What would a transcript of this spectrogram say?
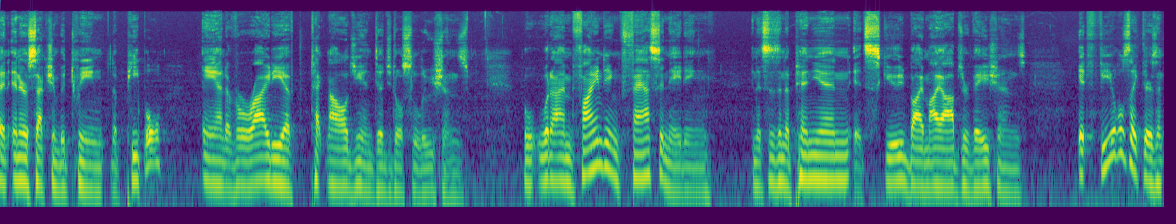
an intersection between the people and a variety of technology and digital solutions. But what I'm finding fascinating, and this is an opinion, it's skewed by my observations, it feels like there's an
